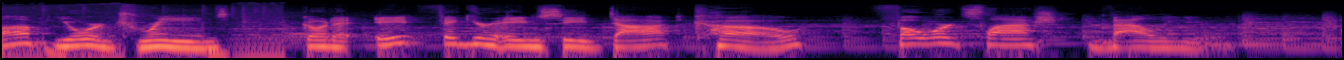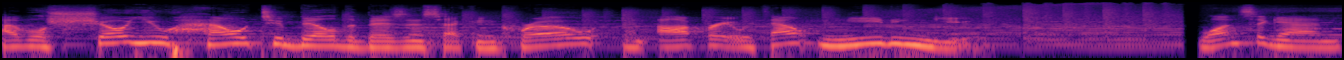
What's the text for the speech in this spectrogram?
of your dreams, go to eightfigureagency.co forward slash value. I will show you how to build a business that can grow and operate without needing you. Once again,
